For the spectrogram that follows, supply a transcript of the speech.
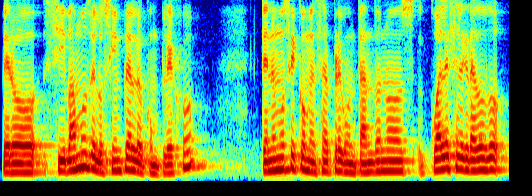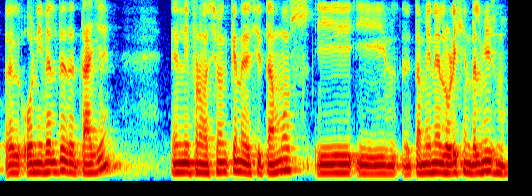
Pero si vamos de lo simple a lo complejo, tenemos que comenzar preguntándonos cuál es el grado o nivel de detalle en la información que necesitamos y, eh, también el origen del mismo.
